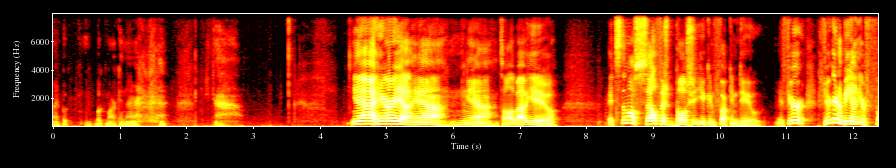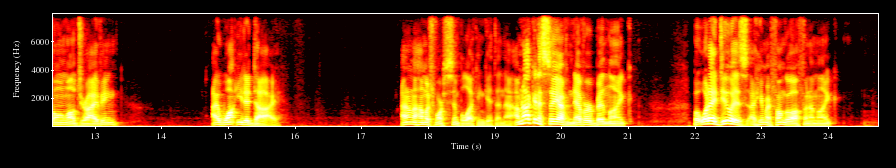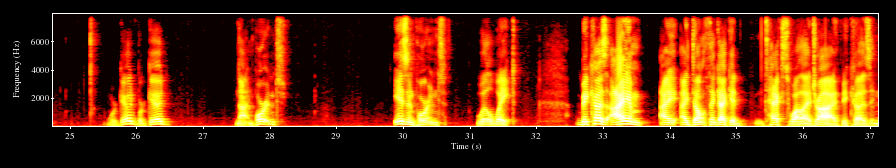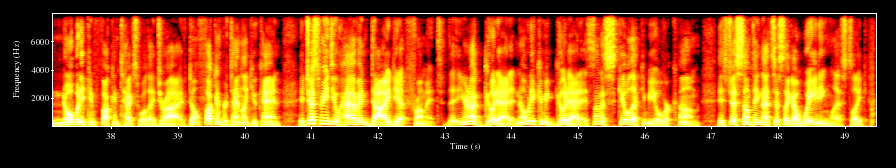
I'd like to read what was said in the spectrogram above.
my book, bookmark in there. yeah, I hear ya. Yeah, yeah. It's all about you. It's the most selfish bullshit you can fucking do. If you're if you're gonna be on your phone while driving, I want you to die. I don't know how much more simple I can get than that. I'm not to say I've never been like, but what I do is I hear my phone go off and I'm like, we're good, we're good. Not important. Is important. Will wait. Because I am, I, I don't think I could text while I drive because nobody can fucking text while they drive. Don't fucking pretend like you can. It just means you haven't died yet from it. You're not good at it. Nobody can be good at it. It's not a skill that can be overcome. It's just something that's just like a waiting list. Like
